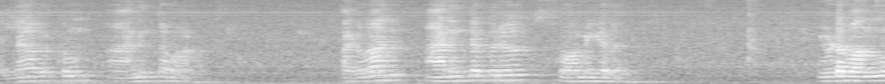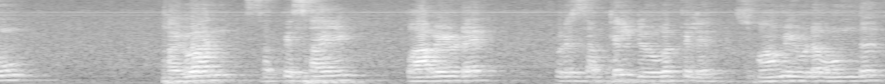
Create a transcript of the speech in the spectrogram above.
എല്ലാവർക്കും ആനന്ദമാണ്. ഭഗവാൻ ആനന്ദഗുരു സ്വാമികൾ ഇവിടെ വന്നു. ഭഗവാൻ സത്യസായി ബാബയുടെ ഒരു സത്യൽ രൂപത്തിൽ സ്വാമി ഇവിടെ ഉണ്ട്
